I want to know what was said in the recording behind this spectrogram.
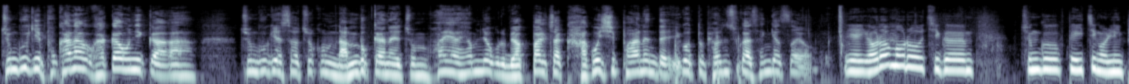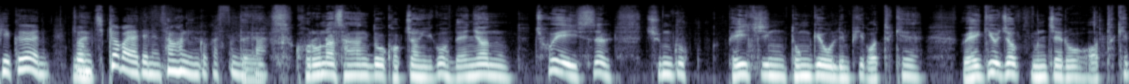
중국이 북한하고 가까우니까 중국에서 조금 남북 간에 좀 화해 협력으로 몇 발짝 가고 싶어 하는데 이것도 변수가 생겼어요. 예, 여러모로 지금 중국 베이징 올림픽은 좀 네. 지켜봐야 되는 상황인 것 같습니다. 네. 코로나 상황도 걱정이고 내년 초에 있을 중국 베이징 동계올림픽 어떻게 외교적 문제로 어떻게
